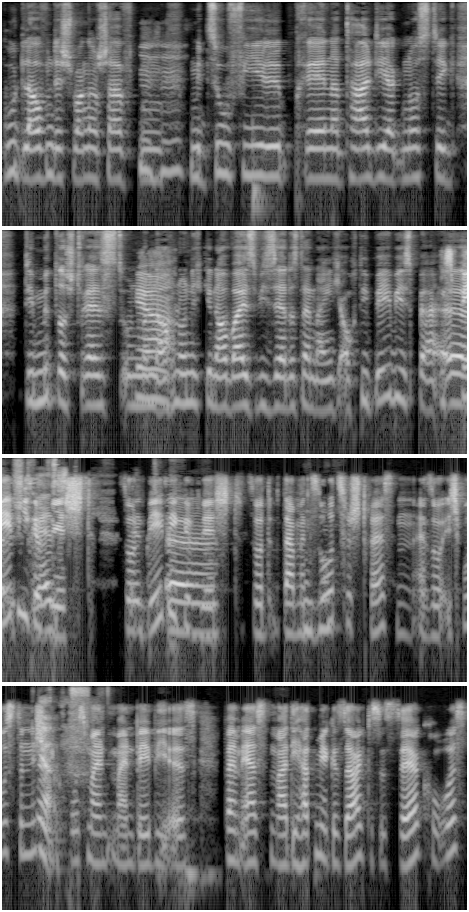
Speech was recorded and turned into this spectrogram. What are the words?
gut laufende Schwangerschaften mhm. mit zu viel Pränataldiagnostik die Mütter stresst und ja. man auch noch nicht genau weiß, wie sehr das dann eigentlich auch die Babys be Das äh, Babygewicht, so ein Babygewicht, äh, so damit so mhm. zu stressen. Also ich wusste nicht, ja. wie groß mein, mein Baby ist beim ersten Mal. Die hat mir gesagt, es ist sehr groß,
